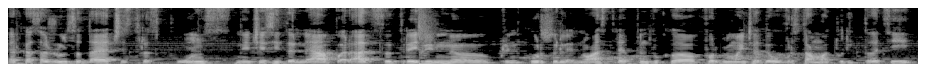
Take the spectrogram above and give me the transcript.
Iar ca să ajungi să dai acest răspuns, necesită neapărat să treci prin, uh, prin cursurile noastre, pentru că vorbim aici de o vârstă a maturității,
